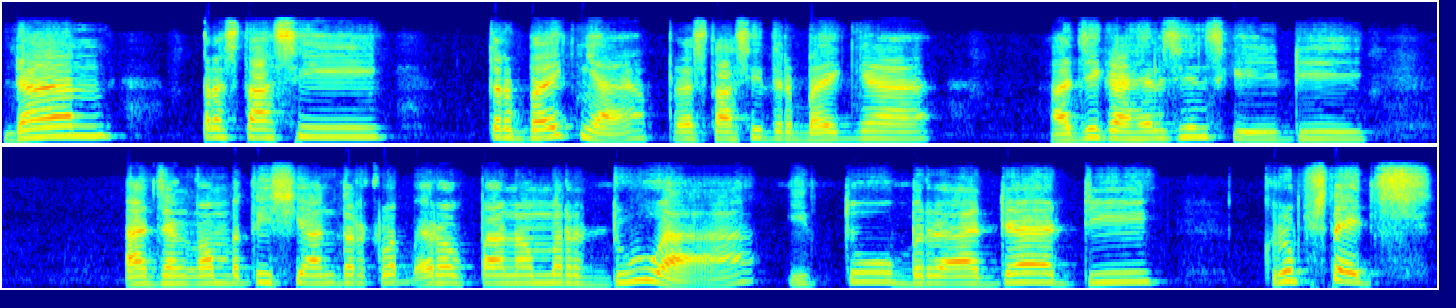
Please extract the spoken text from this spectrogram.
dan prestasi terbaiknya prestasi terbaiknya Haji Helsinki di ajang kompetisi antar klub Eropa nomor 2 itu berada di group stage.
